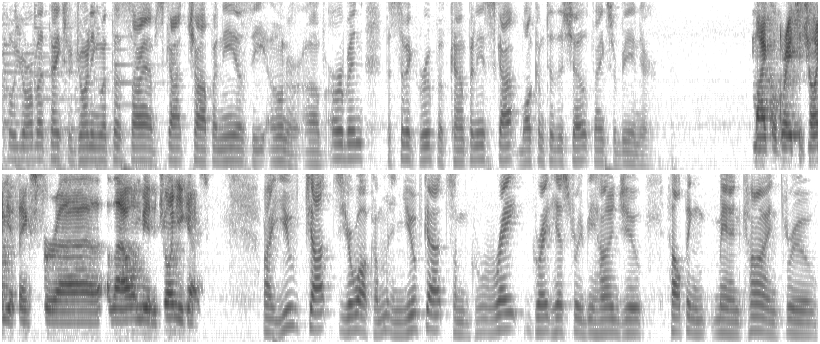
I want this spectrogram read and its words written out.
Michael Yorba. Thanks for joining with us. I have Scott Choppin. He is the owner of Urban Pacific Group of Companies. Scott, welcome to the show. Thanks for being here. Michael, great to join you. Thanks for uh, allowing me to join you guys. All right, you've got, you're welcome, and you've got some great, great history behind you helping mankind through,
